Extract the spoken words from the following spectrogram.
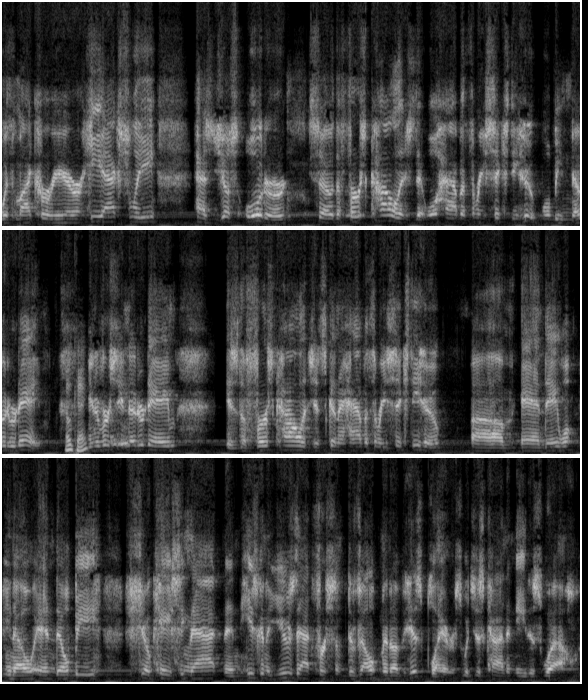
with my career. He actually has just ordered. So the first college that will have a 360 hoop will be Notre Dame. Okay. University of Notre Dame is the first college that's going to have a 360 hoop um, and they will, you know, and they'll be showcasing that, and he's going to use that for some development of his players, which is kind of neat as well.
